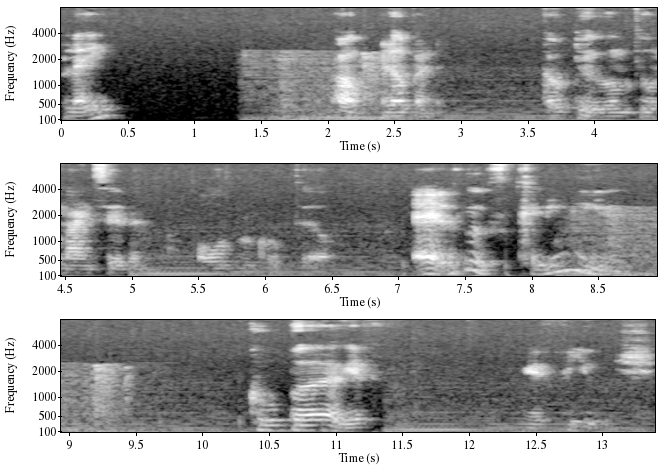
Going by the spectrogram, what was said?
play. Oh, it opened. Go to room 297, Holbrook Hotel. Hey, this looks clean. Cooper Ref Refuge.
